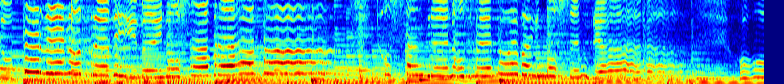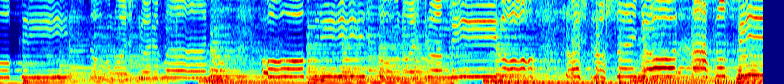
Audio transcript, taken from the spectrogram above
Tu carne nos redime y nos abraza. Tu sangre nos renueva y nos embriaga. Oh Cristo, nuestro hermano. Señor, haznos firmes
